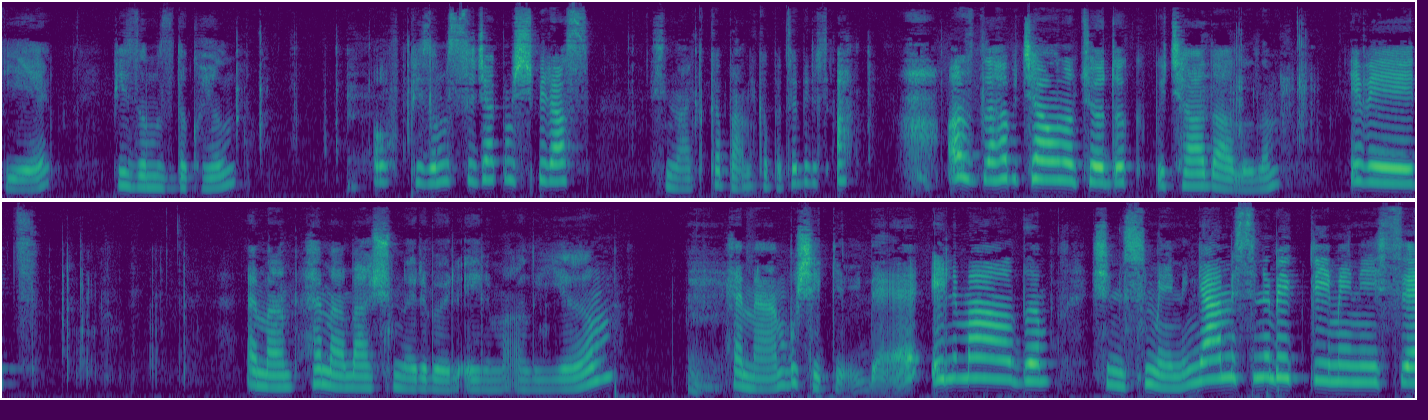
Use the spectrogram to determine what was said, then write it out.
Diye. Pizzamızı da koyalım. Of pizzamız sıcakmış biraz. Şimdi artık kapağını kapatabiliriz. Ah. Az daha bıçağı unutuyorduk. Bıçağı da alalım. Evet. Hemen hemen ben şunları böyle elime alayım. Hemen bu şekilde elime aldım. Şimdi Sümeyye'nin gelmesini bekleyeyim en iyisi.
